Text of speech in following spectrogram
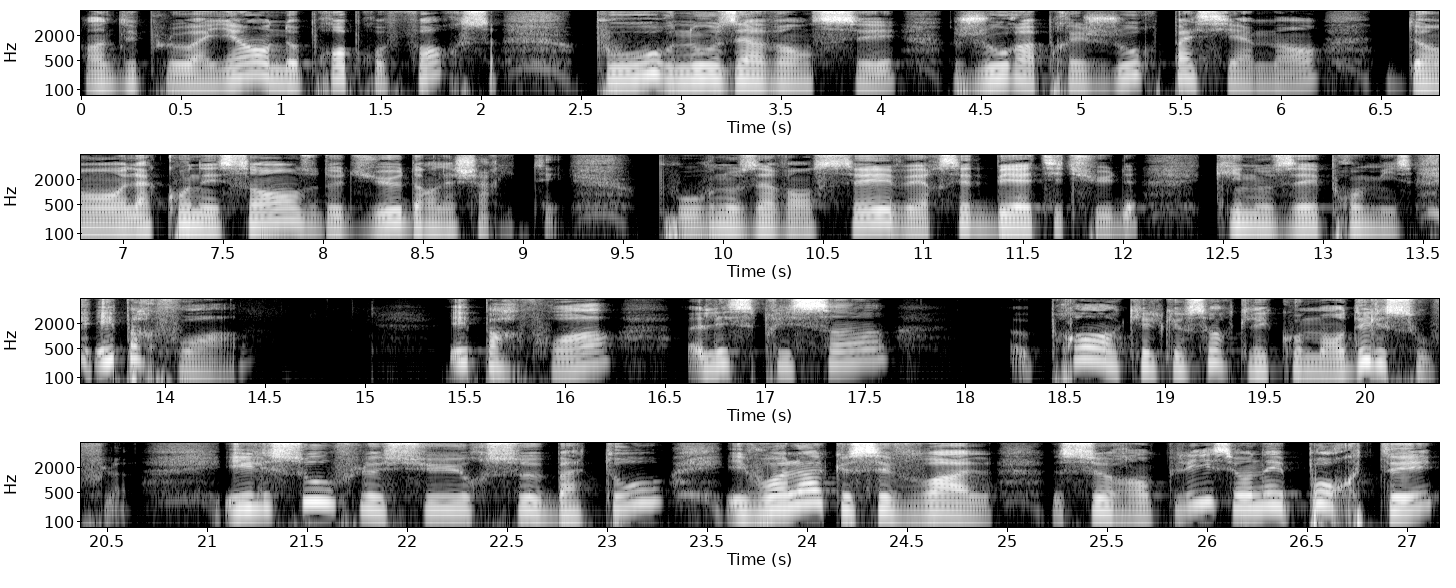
en déployant nos propres forces pour nous avancer jour après jour patiemment dans la connaissance de Dieu, dans la charité, pour nous avancer vers cette béatitude qui nous est promise. Et parfois, et parfois, l'Esprit Saint prend en quelque sorte les commandes, il souffle. Il souffle sur ce bateau, et voilà que ses voiles se remplissent, et on est porté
